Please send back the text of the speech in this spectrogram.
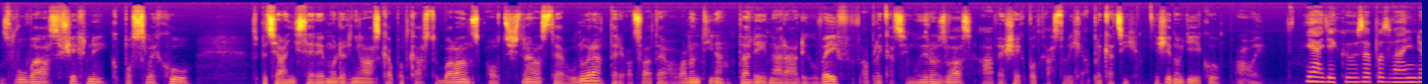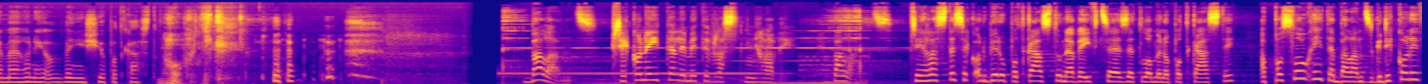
zvu vás všechny k poslechu speciální série Moderní láska podcastu Balance od 14. února, tedy od svatého Valentína, tady na rádiu Wave v aplikaci Můj rozhlas a ve všech podcastových aplikacích. Ještě jednou ti děkuju. Ahoj. Já děkuji za pozvání do mého nejoblíbenějšího podcastu. No, díky. Balance. Překonejte limity vlastní hlavy. Balance. Přihlaste se k odběru podcastu na wave.cz lomeno podcasty a poslouchejte Balance kdykoliv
